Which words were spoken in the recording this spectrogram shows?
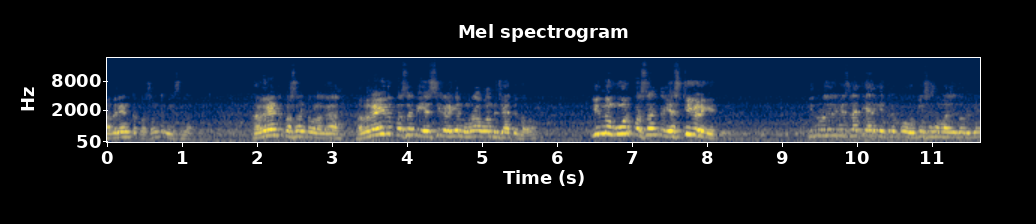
ಹದಿನೆಂಟು ಪರ್ಸೆಂಟ್ ಮೀಸಲಾತಿ. ಹದಿನೆಂಟು ಪರ್ಸೆಂಟ್ ಒಳಗ ಹದಿನೈದು ಪರ್ಸೆಂಟ್ ಎಸ್ ಸಿಗಳಿಗೆ ನೂರ ಒಂದು ಜಾತಿ ಇದಾವೆ ಇನ್ನು ಮೂರು ಪರ್ಸೆಂಟ್ ಎಸ್ ಟಿಗಳಿಗೆ ಐತಿ. ಇದು ಮೀಸಲಾತಿ ಯಾರಿಗೆ ಒ ಬಿ ಸಿ ಸಮಾಜದವರಿಗೆ.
